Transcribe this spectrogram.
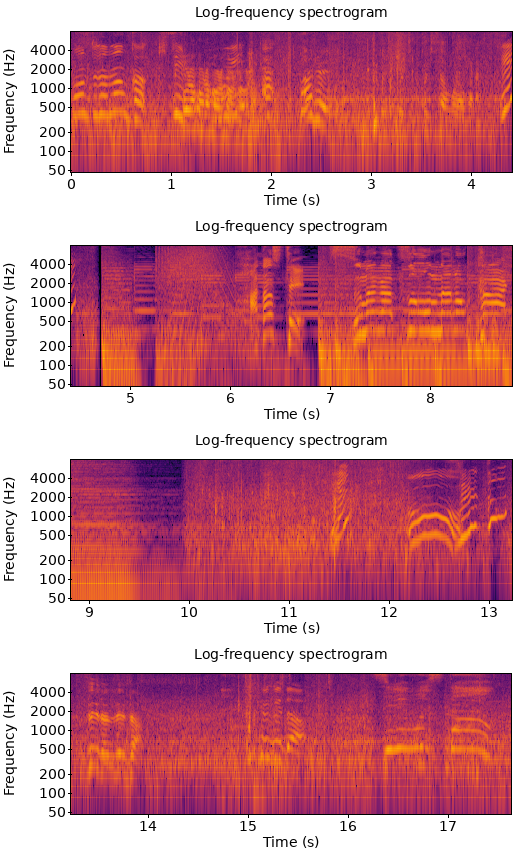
本当だなんか来てる。ほらほらほらほらほら。あある。こっちさんもらおうかな果たしてスマガツオなのか？おお釣れずれたずれた。フグだ。た釣れました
